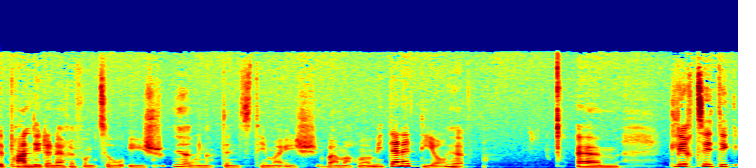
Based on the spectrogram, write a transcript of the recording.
der Brand in der Nähe vom Zoo ist ja. und dann das Thema ist, was machen wir mit diesen Tieren. Ja. Ähm, gleichzeitig,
